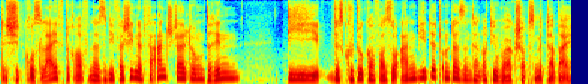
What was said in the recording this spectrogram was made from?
das steht groß live drauf und da sind die verschiedenen Veranstaltungen drin, die das Kulturkoffer so anbietet und da sind dann auch die Workshops mit dabei.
